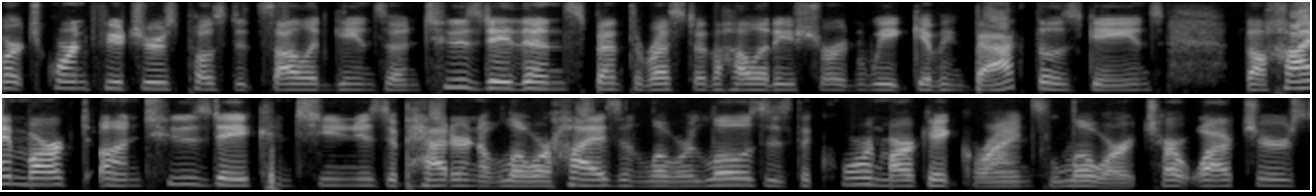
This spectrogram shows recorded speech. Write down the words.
March corn futures posted solid gains on Tuesday, then spent the rest of the holiday shortened week giving back those gains. The high marked on Tuesday continues a pattern of lower highs and lower lows as the corn market grinds lower. Chart watchers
